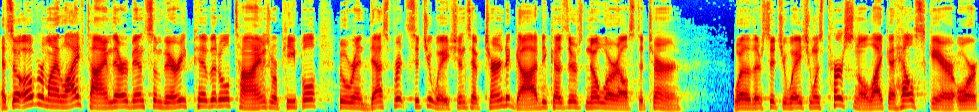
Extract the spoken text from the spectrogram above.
And so, over my lifetime, there have been some very pivotal times where people who were in desperate situations have turned to God because there's nowhere else to turn whether their situation was personal, like a health scare or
